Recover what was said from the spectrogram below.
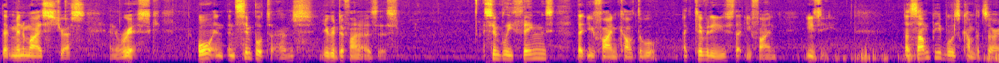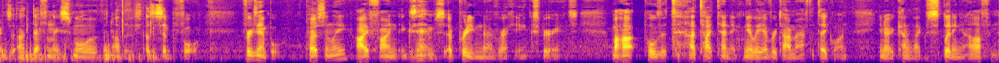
that minimize stress and risk. Or, in, in simple terms, you could define it as this simply things that you find comfortable, activities that you find easy. Now, some people's comfort zones are definitely smaller than others, as I said before. For example, personally, I find exams a pretty nerve wracking experience. My heart pulls a, t- a Titanic nearly every time I have to take one, you know, kind of like splitting in half and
